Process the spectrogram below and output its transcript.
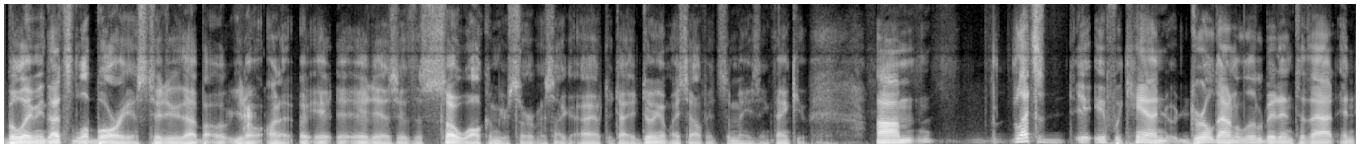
Believe me, that's laborious to do that, but you know, on a, it, it is. It's so welcome your service. I, I, have to tell you, doing it myself, it's amazing. Thank you. Um, let's, if we can, drill down a little bit into that and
